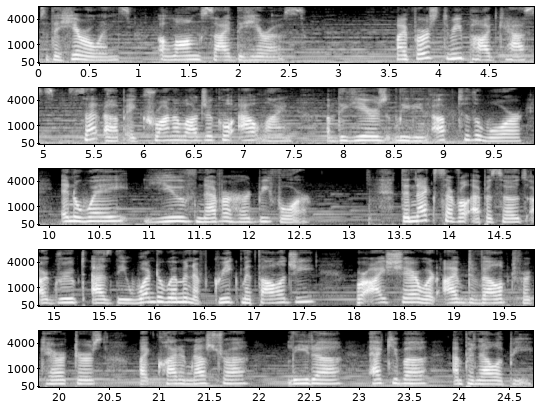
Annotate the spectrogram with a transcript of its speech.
to the heroines alongside the heroes. My first three podcasts set up a chronological outline of the years leading up to the war in a way you've never heard before. The next several episodes are grouped as the Wonder Women of Greek mythology, where I share what I've developed for characters like Clytemnestra, Leda, Hecuba, and Penelope,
